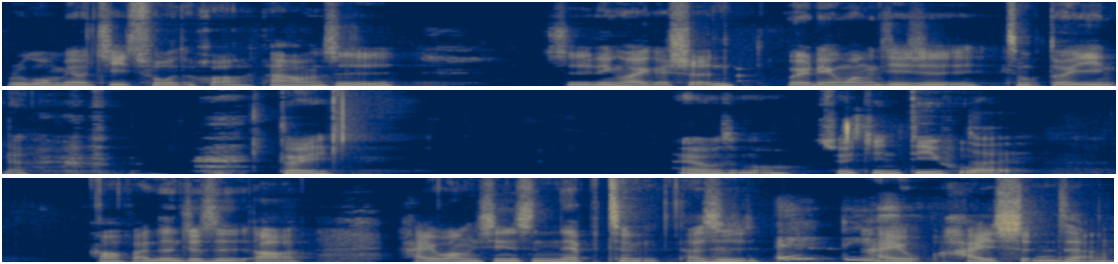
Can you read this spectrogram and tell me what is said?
如果没有记错的话，它好像是是另外一个神，我有点忘记是怎么对应的。对，还有什么？水晶地火。对。好，反正就是啊，海王星是 Neptune，它是海海神，这样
